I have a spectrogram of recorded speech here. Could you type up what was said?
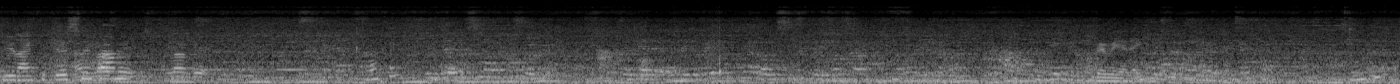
Do you like the dish, I love mom? it. I love it. Okay. Very elegant. Mm -hmm.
